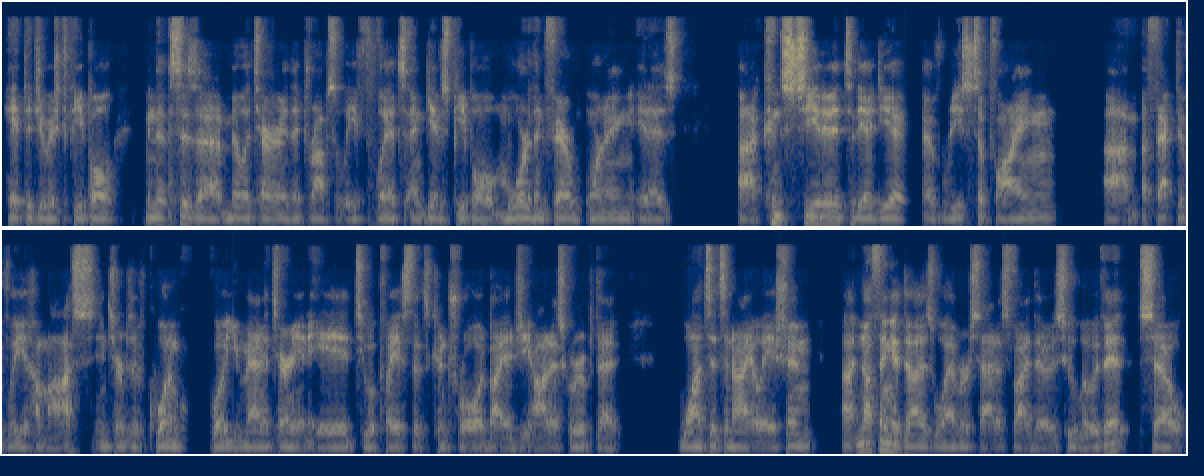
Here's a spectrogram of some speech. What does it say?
hate the Jewish people. I mean, this is a military that drops leaflets and gives people more than fair warning. It has uh, conceded to the idea of resupplying um, effectively Hamas in terms of quote unquote humanitarian aid to a place that's controlled by a jihadist group that wants its annihilation. Uh, nothing it does will ever satisfy those who loathe it. So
